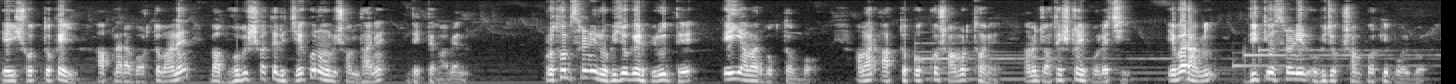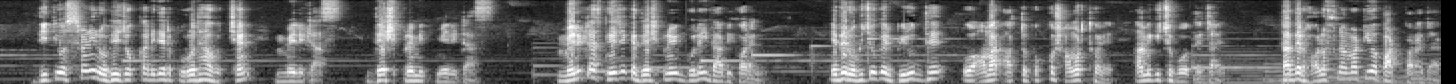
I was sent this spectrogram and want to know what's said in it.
এই সত্যকেই আপনারা বর্তমানে বা ভবিষ্যতের যে কোনো অনুসন্ধানে দেখতে পাবেন। প্রথম শ্রেণির অভিযোগের বিরুদ্ধে এই আমার বক্তব্য। আমার আত্মপক্ষ সমর্থনে আমি যথেষ্টই বলেছি। এবার আমি দ্বিতীয় শ্রেণির অভিযোগ সম্পর্কে বলব। দ্বিতীয় শ্রেণির অভিযোগকারীদের পুরোধা হচ্ছেন মেলিটাস, দেশপ্রেমিক মেলিটাস। মেলিটাস নিজেকে দেশপ্রেমিক বলেই দাবি করেন। এদের অভিযোগের বিরুদ্ধে ও আমার আত্মপক্ষ সমর্থনে আমি কিছু বলতে চাই। তাদের হলফনামাটিও পাঠ করা যাক।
